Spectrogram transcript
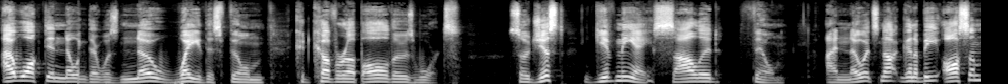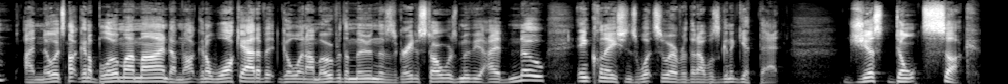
I walked in knowing there was no way this film could cover up all those warts. So just give me a solid film. I know it's not going to be awesome. I know it's not going to blow my mind. I'm not going to walk out of it going, I'm over the moon. This is the greatest Star Wars movie. I had no inclinations whatsoever that I was going to get that. Just don't suck.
